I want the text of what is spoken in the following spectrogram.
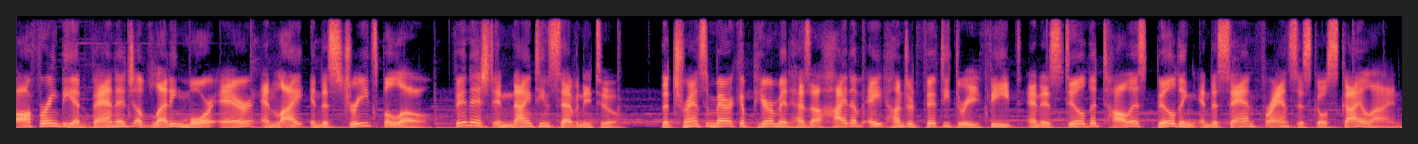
offering the advantage of letting more air and light in the streets below. Finished in 1972, the Transamerica Pyramid has a height of 853 feet and is still the tallest building in the San Francisco skyline.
